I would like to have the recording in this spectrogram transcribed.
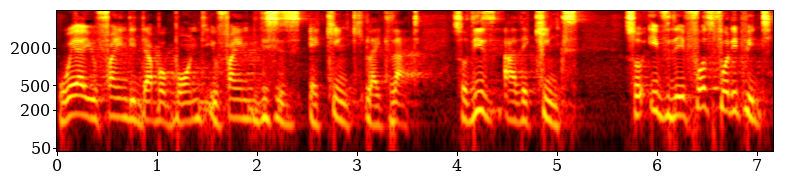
where you find the double bond. You find this is a kink like that. So these are the kinks. So if the phospholipid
